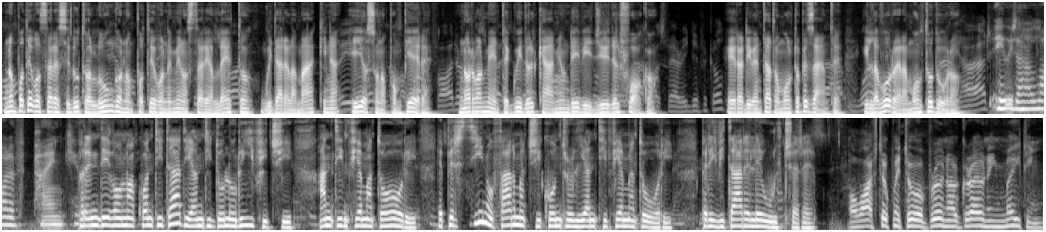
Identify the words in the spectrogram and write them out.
Non potevo stare seduto a lungo, non potevo nemmeno stare a letto, guidare la macchina e io sono pompiere. Normalmente guido il camion dei vigili del fuoco. Era diventato molto pesante, il lavoro era molto duro. Prendeva una quantità di antidolorifici, antinfiammatori e persino farmaci contro gli antinfiammatori per evitare le ulcere.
